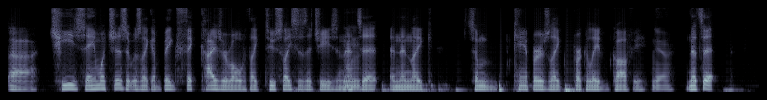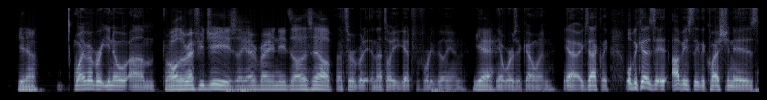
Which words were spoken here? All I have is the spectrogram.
uh, cheese sandwiches. It was like a big thick Kaiser roll with like two slices of cheese, and that's Mm-hmm. it. And then like some campers like percolated coffee. Yeah. And that's it. You know, Well, I remember, you know, um, for all the refugees, like everybody needs all this help. that's everybody, and that's all you get for forty billion. Yeah. Yeah, where's it going? Yeah, exactly. Well, because it, obviously the question is,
